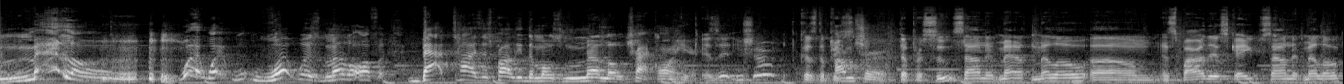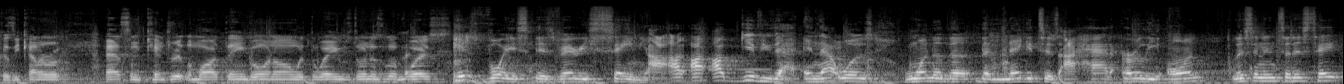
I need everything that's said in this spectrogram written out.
mellow. what what what was mellow off of? Baptized is probably the most mellow track on here. is it you sure because the I'm sure. the pursuit sounded me- mellow um inspire the escape sounded mellow because he kind of had some kendrick lamar thing going on with the way he was doing his little voice His voice is very samey. I, I, I- I'll give you that, and that was one of the the negatives I had early on listening to this tape.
